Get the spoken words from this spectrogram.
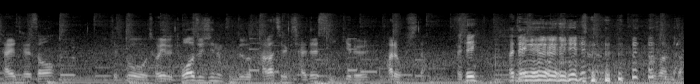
잘 돼서 이렇게 또 저희를 도와주시는 분들도 다 같이 이렇게 잘 될 수 있기를 바라봅시다 파이팅! 화이팅! 감사합니다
